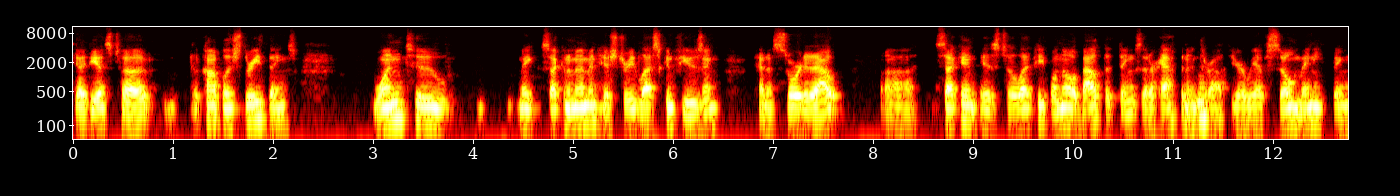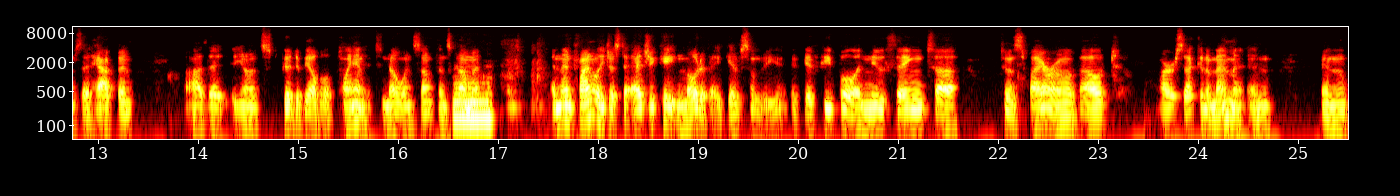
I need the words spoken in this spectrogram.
the idea is to accomplish three things: one, to make Second Amendment history less confusing, kind of sort it out. Uh, second is to let people know about the things that are happening mm-hmm. throughout the year. We have so many things that happen uh, that you know it's good to be able to plan it to know when something's coming. Mm-hmm. and then finally just to educate and motivate give somebody give people a new thing to to inspire them about our second amendment and and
